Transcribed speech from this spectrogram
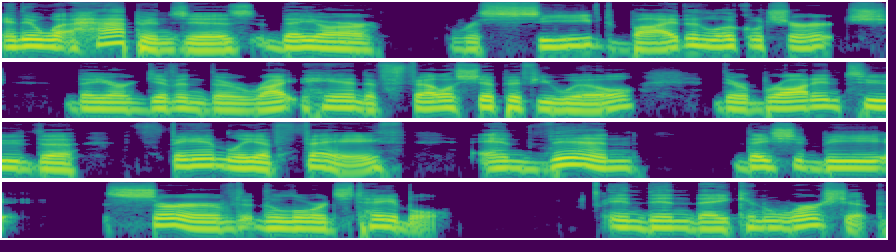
And then what happens is they are received by the local church, They are given the right hand of fellowship, if you will. They're brought into the family of faith, and then they should be served the Lord's table. And then they can worship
